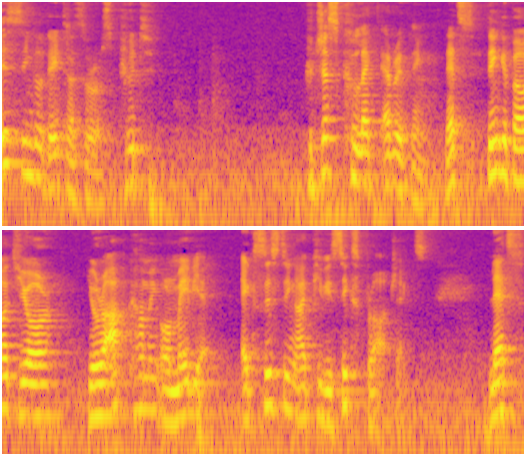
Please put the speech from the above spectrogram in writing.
this single data source could could just collect everything. Let's think about your your upcoming or maybe existing IPv6 projects. Let's,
